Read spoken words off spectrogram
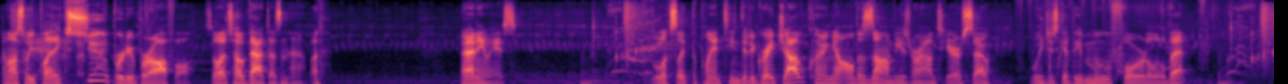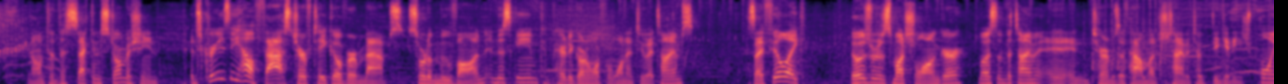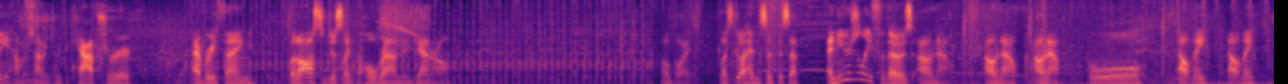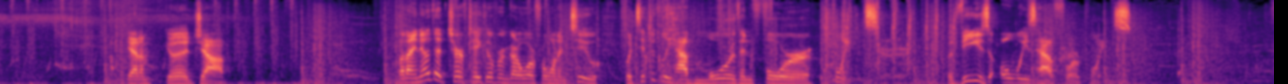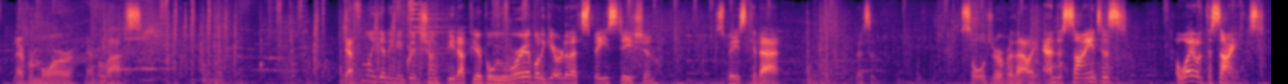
Unless we play like super duper awful. So let's hope that doesn't happen. Anyways, looks like the plant team did a great job clearing out all the zombies around here, so we just get to move forward a little bit. And onto the second storm machine. It's crazy how fast turf takeover maps sort of move on in this game compared to Garden Warfare 1 and 2 at times. Because I feel like those were just much longer most of the time in, in terms of how much time it took to get each point, how much time it took to capture everything, but also just like the whole round in general. Oh boy, let's go ahead and set this up. And usually for those, oh no, oh no, oh no. Oh, help me, help me. Get him, good job. But I know that Turf Takeover and Garden Warfare 1 and 2 would typically have more than four points. But these always have four points. Never more, never less. Definitely getting a good chunk beat up here, but we were able to get rid of that space station. Space cadet. There's a soldier over that way, and a scientist. Away with the scientist.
